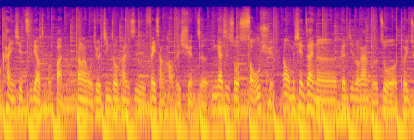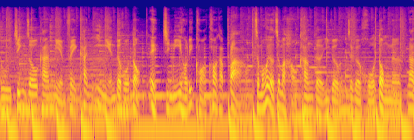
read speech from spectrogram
看一些资料，怎么办？当然，我觉得《金周刊》是非常好的选择，应该是说首选。那我们现在呢，跟《金周刊》合作推出《金周刊》免费看一年的活动。哎，锦尼吼，你看看他爸，怎么会有这么好康的一个这个活动呢？那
